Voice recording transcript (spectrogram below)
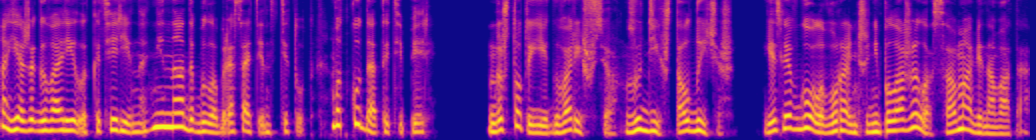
«А я же говорила, Катерина, не надо было бросать институт. Вот куда ты теперь?» «Да что ты ей говоришь все, зудишь, толдычишь. Если в голову раньше не положила, сама виновата».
